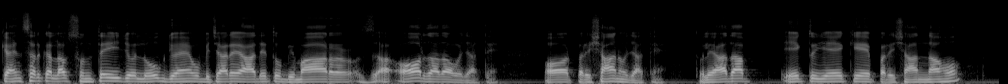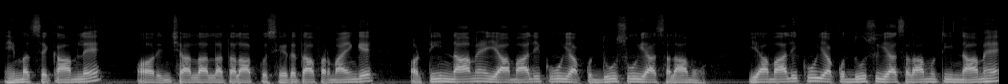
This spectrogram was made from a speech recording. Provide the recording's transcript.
کینسر کا لفظ سنتے ہی جو لوگ جو ہیں وہ بیچارے آدھے تو بیمار اور زیادہ ہو جاتے ہیں اور پریشان ہو جاتے ہیں تو لہذا ایک تو یہ ہے کہ پریشان نہ ہو، ہمت سے کام لیں اور انشاءاللہ اللہ تعالیٰ آپ کو صحت عطا فرمائیں گے اور تین نام ہیں، یا مالکو یا قدوسو یا سلامو۔ یا مالکو یا قدوسو یا سلامو تین نام ہیں۔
